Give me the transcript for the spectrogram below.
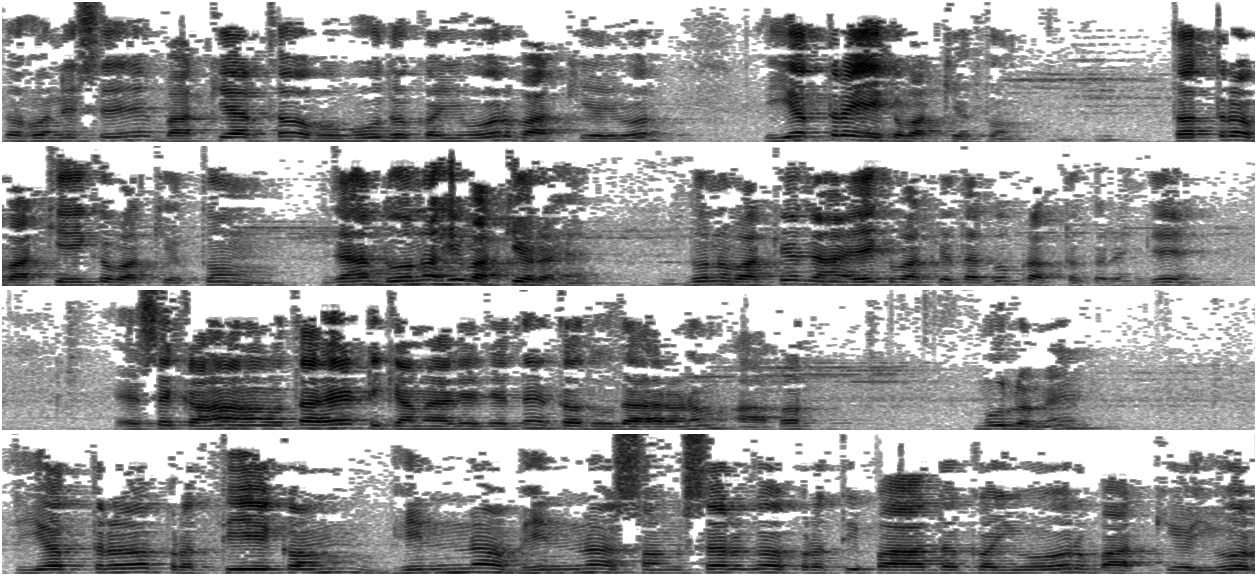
तो होने से वाक्यार्थ अवबोध कयोर वाक्य यत्र एक वाक्य तुम तत्र वाक्य एक वाक्य तुम जहाँ दोनों ही वाक्य रहे। दोनों वाक्य जहाँ एक वाक्यता को प्राप्त करेंगे। ऐसे कहा होता है? टीका में आगे कहते हैं तद उदाहरणम आह। मूल में यत्र प्रत्येकम भिन्न भिन्न संसर्ग प्रतिपादकोर वाक्योर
